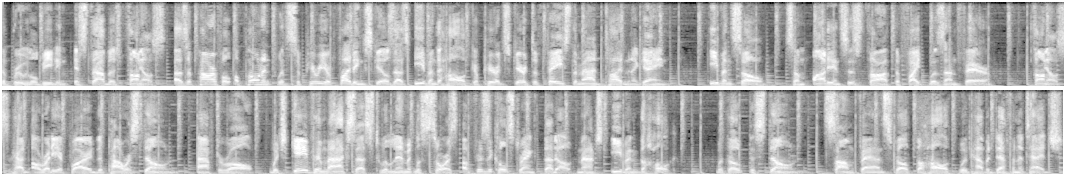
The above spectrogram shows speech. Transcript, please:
The brutal beating established Thanos as a powerful opponent with superior fighting skills as even the Hulk appeared scared to face the Mad Titan again. Even so, some audiences thought the fight was unfair. Thanos had already acquired the Power Stone, after all, which gave him access to a limitless source of physical strength that outmatched even the Hulk. Without the stone, some fans felt the Hulk would have a definite edge.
